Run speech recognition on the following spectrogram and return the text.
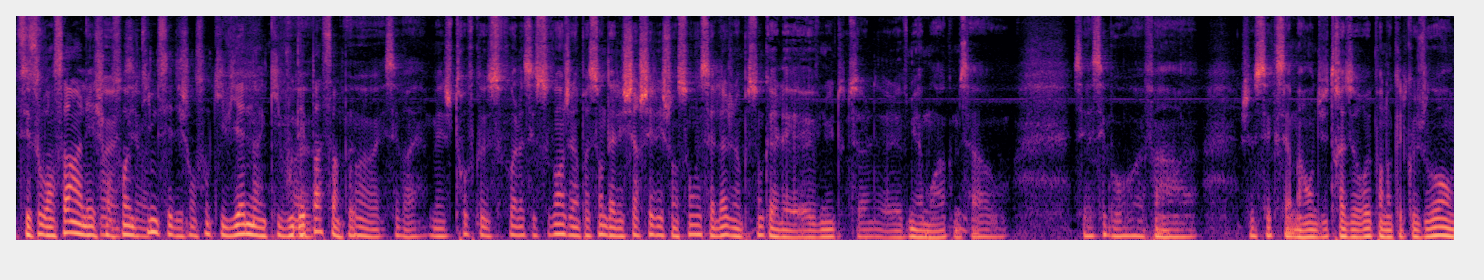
C'est souvent ça, hein, les chansons ultimes, c'est des chansons qui viennent, qui vous Ouais. dépassent un peu. Ouais, ouais, c'est vrai. Mais je trouve que voilà, c'est souvent, j'ai l'impression d'aller chercher les chansons et celle-là, j'ai l'impression qu'elle est venue toute seule, elle est venue à moi comme ça. ou- C'est assez beau. Enfin, je sais que ça m'a rendu très heureux pendant quelques jours.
